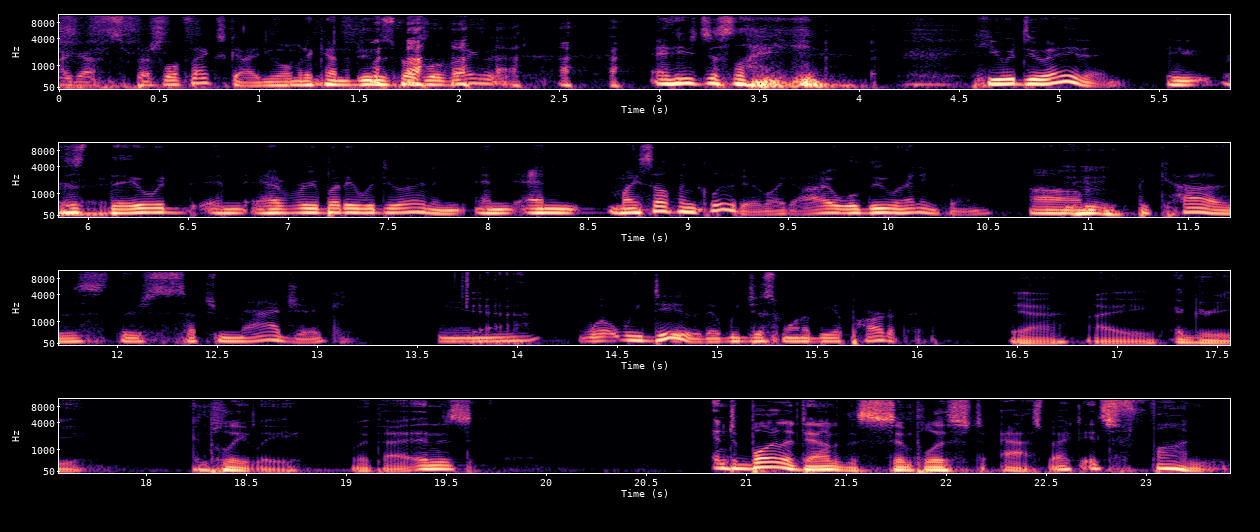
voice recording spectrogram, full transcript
I got a special effects guy. Do you want me to kind of do the special effects?" And he's just like, he would do anything. He just, Right. they would, and everybody would do anything, and and myself included. Like I will do anything um, Mhm. because there's such magic in Yeah. what we do that we just want to be a part of it. Yeah, I agree completely with that. And it's and to boil it down to the simplest aspect, it's fun.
